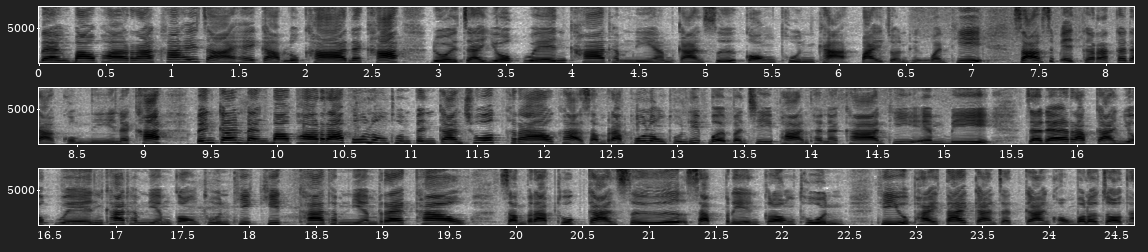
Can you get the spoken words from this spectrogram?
แบ่งเบาภาระค่าให้จ่ายให้กับลูกค้านะคะ โดยจะยกเว้นค่าธรรมเนียมการซื้อกองทุนค่ะ ไปจนถึงวันที่ 31 กรกฎาคมนี้นะคะ เป็นการแบ่งเบาภาระผู้ลงทุนเป็นการชั่วคราวค่ะสำหรับผู้ลงทุนที่เปิดบัญชีผ่านธนาคาร TMB จะได้รับการยกเว้นค่าธรรมเนียมกองทุนที่คิดค่าธรรมเนียมแรกเข้าสำหรับทุกการซื้อสับเปลี่ยนกองทุน ที่อยู่ภายใต้การจัดการของบลจท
